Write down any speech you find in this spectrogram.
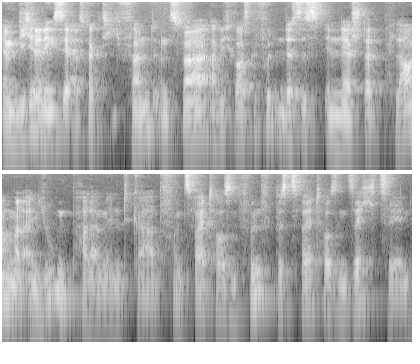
ähm, die ich allerdings sehr attraktiv fand. Und zwar habe ich herausgefunden, dass es in der Stadt Plauen mal ein Jugendparlament gab, von 2005 bis 2016.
